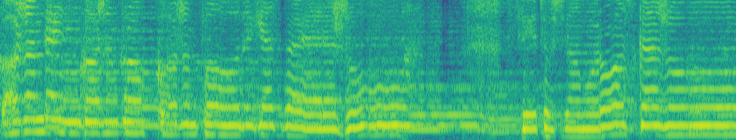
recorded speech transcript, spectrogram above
кожен день, кожен крок, кожен подих я збережу, світу всьому розкажу.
